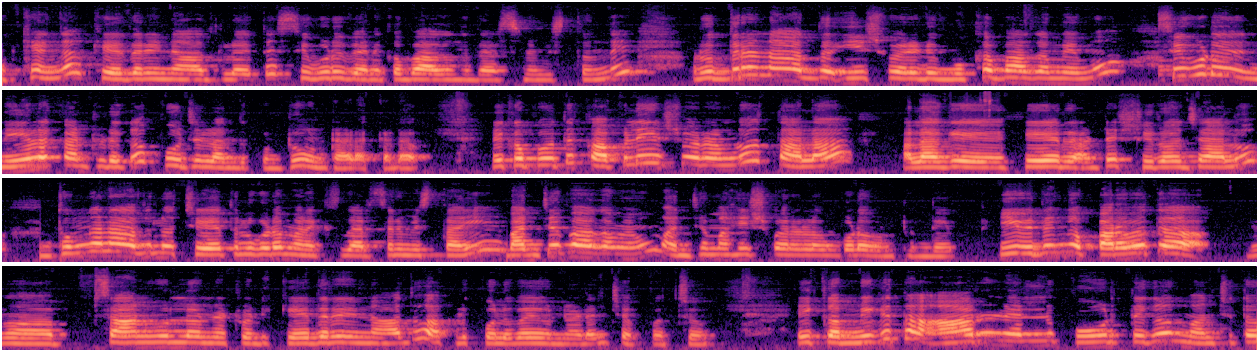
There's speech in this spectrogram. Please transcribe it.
ముఖ్యంగా కేదారినాథ్లో అయితే శివుడు వెనుక భాగం దర్శనమిస్తుంది. రుద్రనాథ్ ఈశ్వరుడి ముఖ భాగమేమో శివుడు నీలకంఠుడిగా పూజలు అందుకుంటూ ఉంటాడు అక్కడ. ఇకపోతే కపిలేశ్వరంలో తల అలాగే హేర్ అంటే శిరోజాలు తుంగనాథుల చేతులు కూడా మనకి దర్శనమిస్తాయి. మధ్య భాగం ఏమో మధ్య మహేశ్వరం కూడా ఉంటుంది. ఈ విధంగా పర్వత సానువుల్లో ఉన్నటువంటి కేదారినాథ్ అక్కడ కొలువై ఉన్నాడని చెప్పొచ్చు. ఇక మిగతా ఆరు నెలలు పూర్తిగా మంచుతో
